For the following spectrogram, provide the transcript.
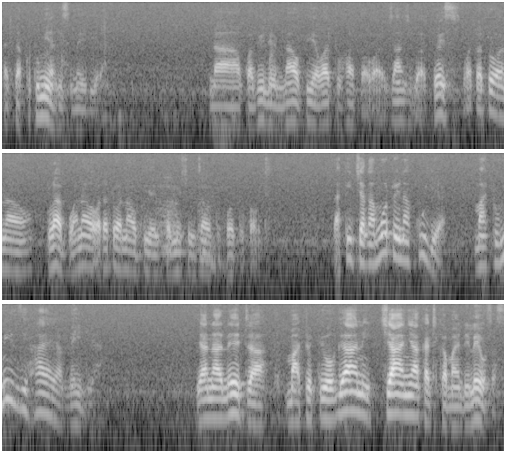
katika kutumia hizi media, na kwa vile nao pia watu hapa wa Zanzibar Press watatoa nao club wanao watatoa nao pia information zao tofauti tofauti, lakini changamoto inakuja, matumizi haya ya media yanaleta matokeo gani chanya katika maendeleo sasa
